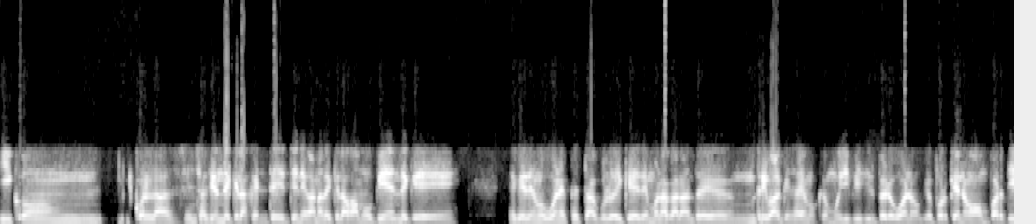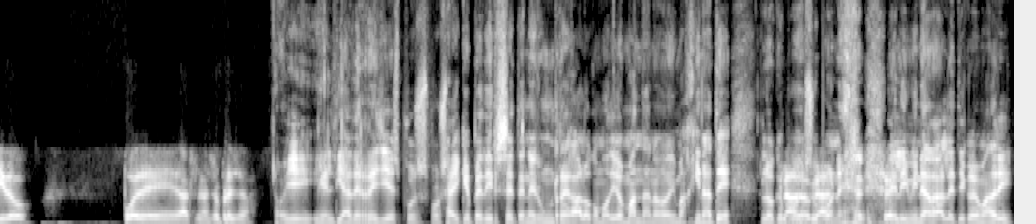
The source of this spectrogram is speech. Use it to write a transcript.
y con, la sensación de que la gente tiene ganas de que lo hagamos bien, de que, de que demos buen espectáculo y que demos la cara entre un rival que sabemos que es muy difícil, pero bueno, que por qué no a un partido puede darse una sorpresa. Oye, y el Día de Reyes, pues, pues hay que pedirse tener un regalo como Dios manda, ¿no? Imagínate lo que puede suponer eliminar al Atlético de Madrid.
